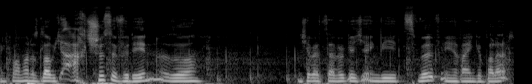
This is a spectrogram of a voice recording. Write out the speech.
Eigentlich braucht man das, glaube ich, acht Schüsse für den. Also. Ich habe jetzt da wirklich irgendwie zwölf in ihn reingeballert.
